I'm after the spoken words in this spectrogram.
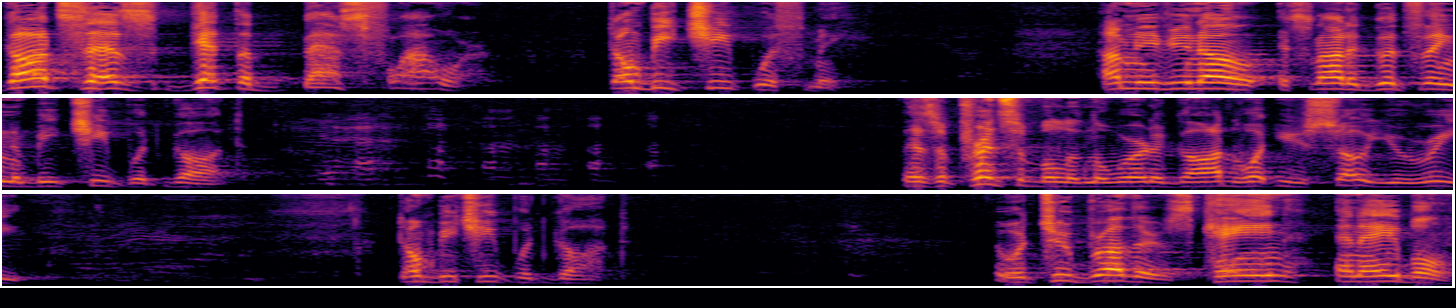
God says, get the best flour. Don't be cheap with me. How many of you know it's not a good thing to be cheap with God? There's a principle in the Word of God what you sow, you reap. Don't be cheap with God. There were two brothers, Cain and Abel.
